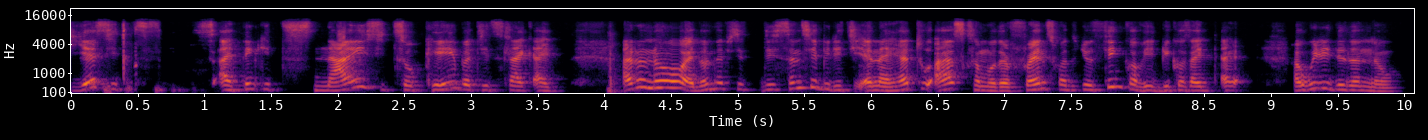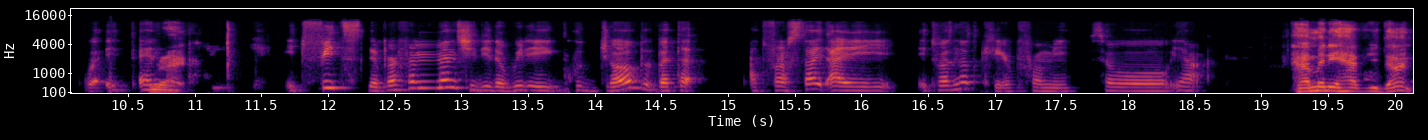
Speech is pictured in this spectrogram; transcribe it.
yes it's, it's i think it's nice it's okay but it's like i i don't know i don't have this sensibility and i had to ask some other friends what do you think of it because i i, I really didn't know it, and right it fits the performance. She did a really good job, but at, at first sight, I it was not clear for me. So yeah. How many have you done?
